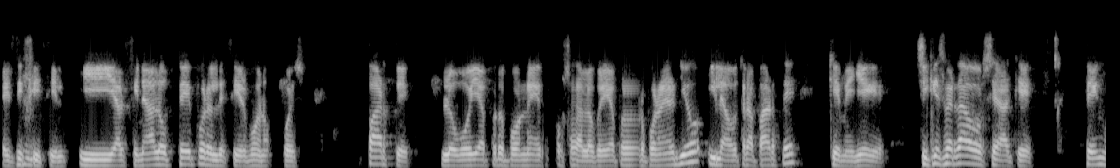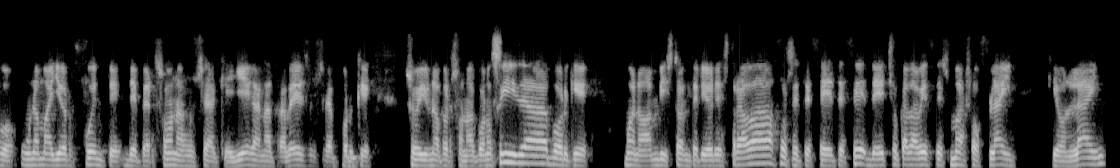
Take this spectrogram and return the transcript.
Es mm. difícil. Y al final opté por el decir, bueno, pues parte lo voy a proponer, o sea, lo voy a proponer yo y la otra parte que me llegue. Sí que es verdad, o sea, que tengo una mayor fuente de personas, o sea, que llegan a través, o sea, porque soy una persona conocida, porque, bueno, han visto anteriores trabajos, etc., etc. De hecho, cada vez es más offline que online,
